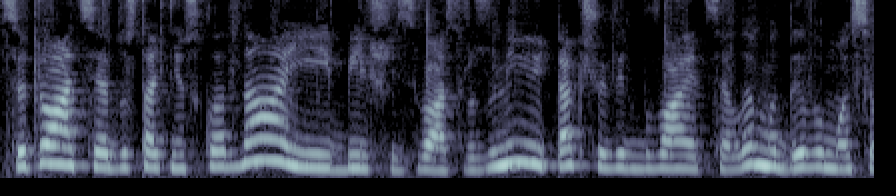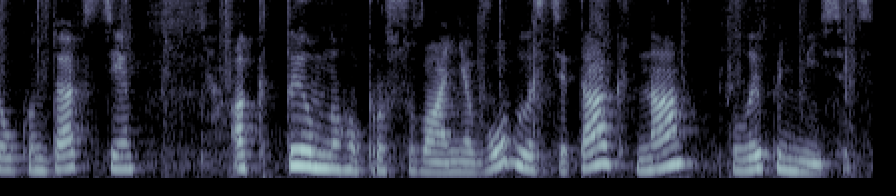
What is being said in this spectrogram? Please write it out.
Ситуація достатньо складна, і більшість з вас розуміють, так що відбувається, але ми дивимося у контексті активного просування в області так, на липень місяць.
